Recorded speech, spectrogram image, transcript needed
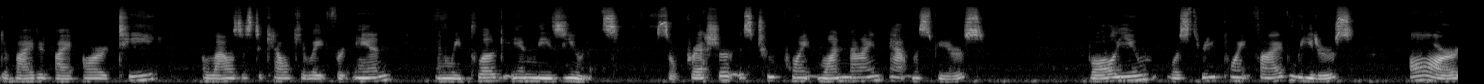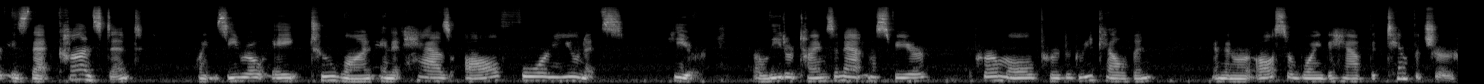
divided by RT allows us to calculate for N, and we plug in these units. So pressure is 2.19 atmospheres volume was 3.5 liters. R is that constant, 0.0821, and it has all four units here. A liter times an atmosphere per mole per degree Kelvin. And then we're also going to have the temperature,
